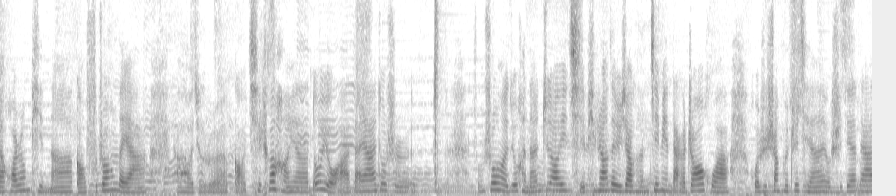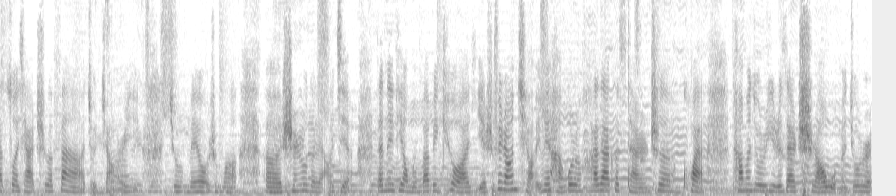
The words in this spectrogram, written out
干化妆品呐，搞服装的呀，然后就是搞汽车行业的都有啊。大家就是怎么说呢，就很难聚到一起。平常在学校可能见面打个招呼啊，或者是上课之前有时间大家坐下吃个饭啊，就这样而已，就没有什么呃深入的了解。但那天我们 barbecue 啊也是非常巧，因为韩国人和哈萨克斯坦人吃的很快，他们就是一直在吃，然后我们就是。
